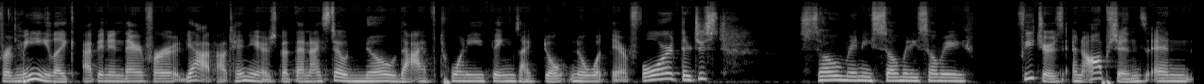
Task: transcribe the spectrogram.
for me, like I've been in there for, yeah, about 10 years, but then I still know that I have 20 things I don't know what they're for. They're just so many, so many, so many features and options and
